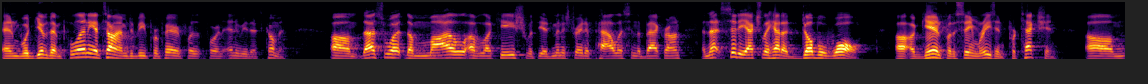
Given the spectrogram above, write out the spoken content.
and would give them plenty of time to be prepared for, for an enemy that's coming. Um, that's what the Mile of Lachish with the administrative palace in the background. And that city actually had a double wall, uh, again, for the same reason protection um,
